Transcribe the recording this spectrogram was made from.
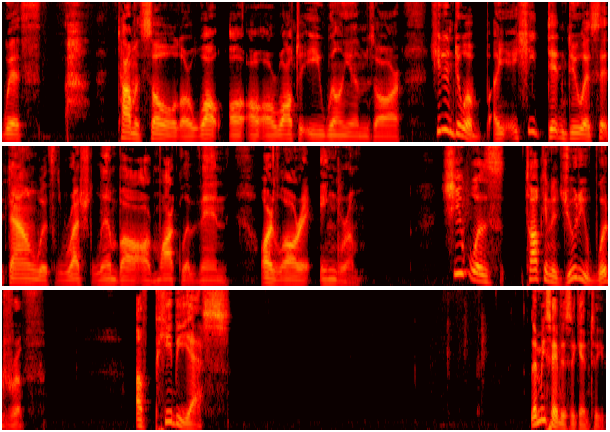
with Thomas Sowell or Walt or, or, or, Walter E. Williams or she didn't do a, a she didn't do a sit down with Rush Limbaugh or Mark Levin or Laura Ingraham. She was talking to Judy Woodruff of PBS. Let me say this again to you.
